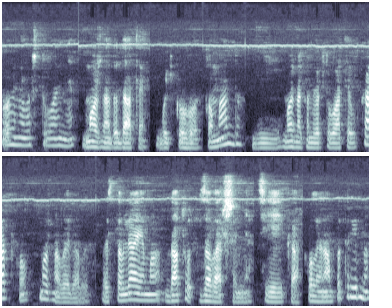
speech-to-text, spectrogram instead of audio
коли налаштування, можна додати будь-кого команду і можна конвертувати в картку, можна видалити. Виставляємо дату завершення цієї картки. Коли нам потрібно,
